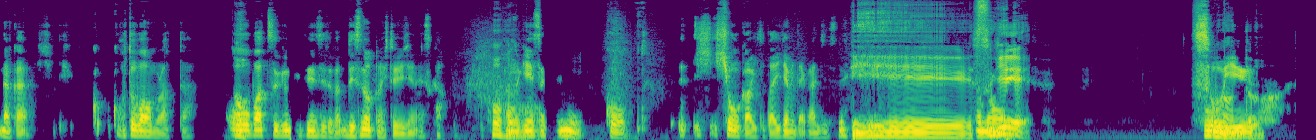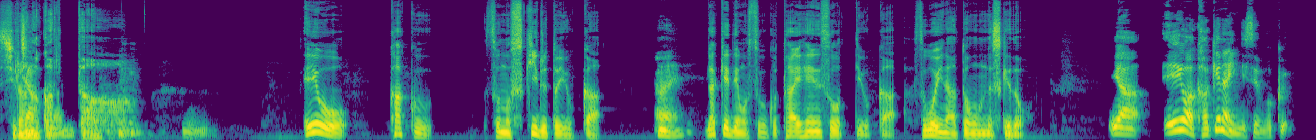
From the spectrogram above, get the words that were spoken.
なんか、言葉をもらった。大罰組先生とか、デスノートの人いるじゃないですか。ほうほうあの原作に、こう、ひ評価をいただいたみたいな感じですね。ええすげえ。そういう知らなかった。うん絵を描く、そのスキルというか、はい。だけでもすごく大変そうっていうか、すごいなと思うんですけど。いや、絵は描けないんですよ、僕。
